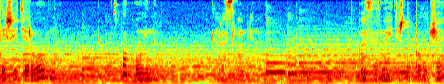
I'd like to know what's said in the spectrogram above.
Дышите ровно, спокойно, расслабленно. Осознайте, что получать,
